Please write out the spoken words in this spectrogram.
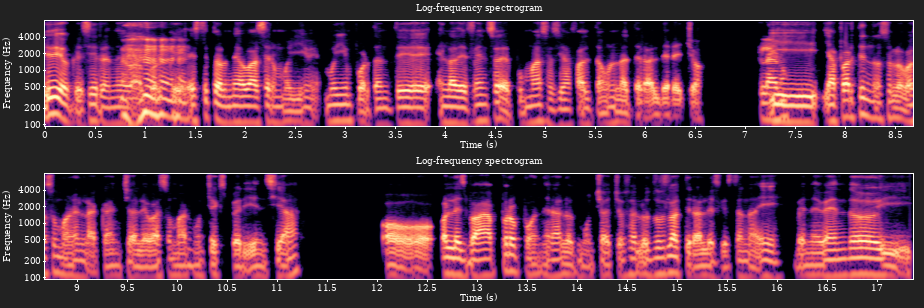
Yo digo que, sí renueva, porque este torneo va a ser muy, muy importante. En la defensa de Pumas hacía falta un lateral derecho. Claro. Y, aparte no solo va a sumar en la cancha, le va a sumar mucha experiencia o, les va a proponer a los muchachos, a los dos laterales que están ahí, Benevendo y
